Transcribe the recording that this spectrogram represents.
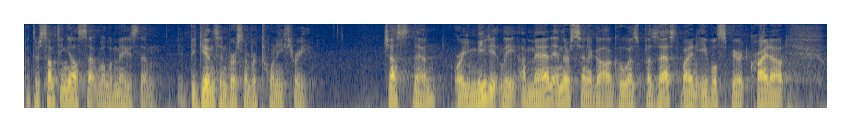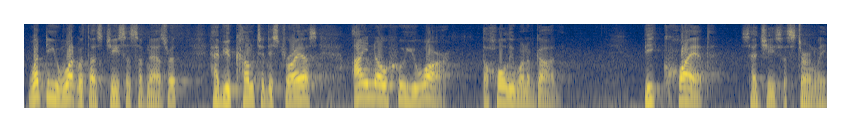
But there's something else that will amaze them. It begins in verse number 23. Just then, or immediately, a man in their synagogue who was possessed by an evil spirit cried out, What do you want with us, Jesus of Nazareth? Have you come to destroy us? I know who you are, the Holy One of God. Be quiet, said Jesus sternly.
